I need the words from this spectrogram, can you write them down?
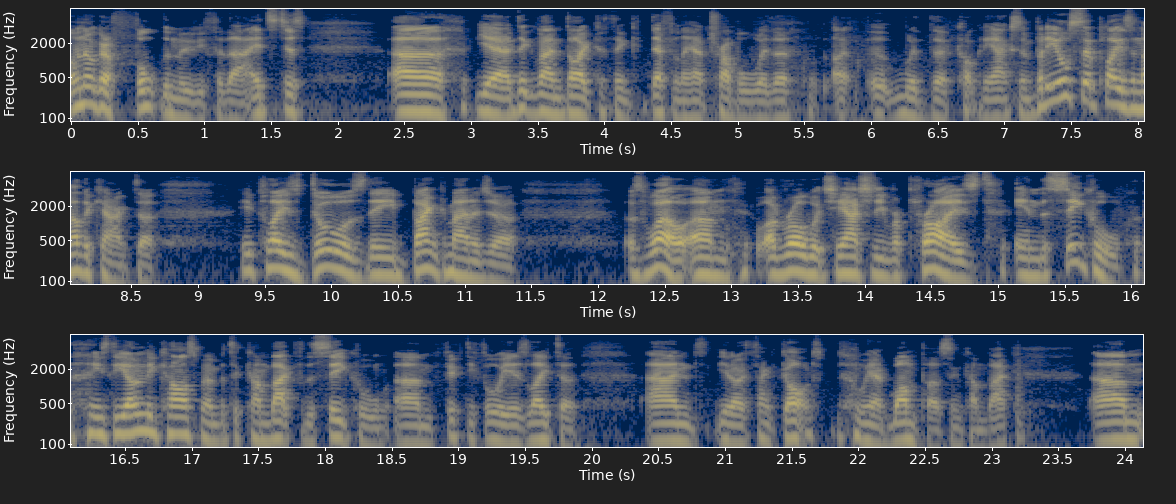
I'm not gonna fault the movie for that. It's just, uh, yeah, Dick Van Dyke, I think, definitely had trouble with a, uh, with the Cockney accent, but he also plays another character. He plays Dawes, the bank manager as well, um, a role which he actually reprised in the sequel. He's the only cast member to come back for the sequel, um, 54 years later, and you know, thank God we had one person come back. Um,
